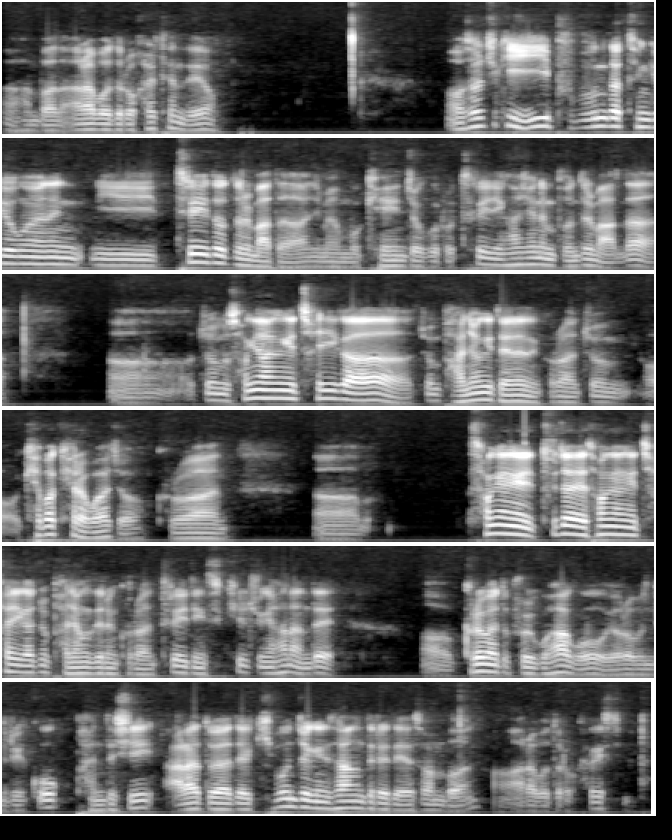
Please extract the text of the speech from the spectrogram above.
아, 한번 알아보도록 할 텐데요. 어, 솔직히 이 부분 같은 경우에는 이 트레이더들마다 아니면 뭐 개인적으로 트레이딩 하시는 분들마다 어, 좀 성향의 차이가 좀 반영이 되는 그러한 좀 어, 케바케라고 하죠. 그러한 어, 성향의 투자의 성향의 차이가 좀 반영되는 그러한 트레이딩 스킬 중에 하나인데 어, 그럼에도 불구하고 여러분들이 꼭 반드시 알아둬야 될 기본적인 사항들에 대해서 한번 어, 알아보도록 하겠습니다.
